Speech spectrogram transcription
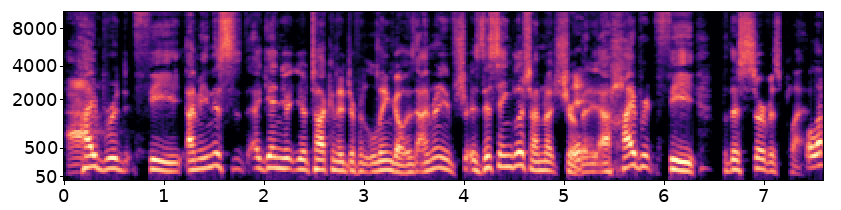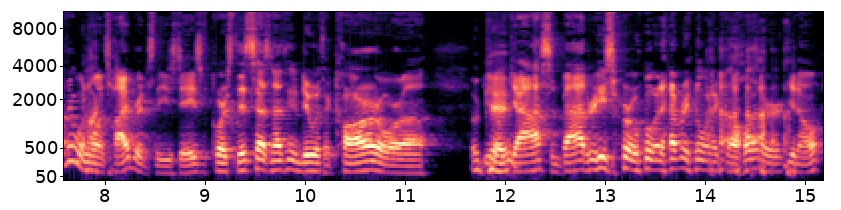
Ah. hybrid fee. I mean, this is again, you're, you're talking a different lingo. I'm not even sure. Is this English? I'm not sure, it, but a hybrid fee for this service plan. Well, everyone wants hybrids these days. Of course, this has nothing to do with a car or a okay. you know, gas and batteries or whatever you want to call it, or you know,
